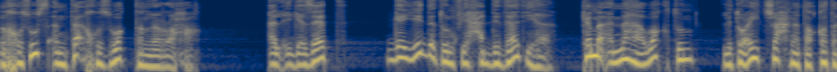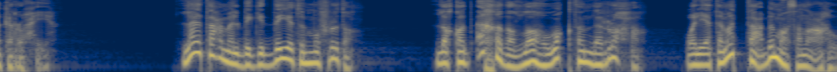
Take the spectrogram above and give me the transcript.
بخصوص أن تأخذ وقتا للراحة. الإجازات جيدة في حد ذاتها كما أنها وقت لتعيد شحن طاقتك الروحية. لا تعمل بجدية مفرطة. لقد أخذ الله وقتا للراحة وليتمتع بما صنعه.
